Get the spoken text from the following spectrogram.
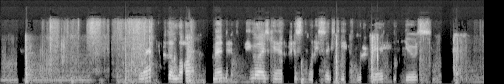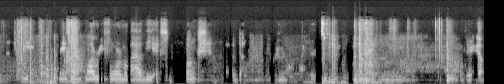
So after the law amended to legalize cannabis in 2016 for recreational use, Nation law reform allowed the expunction of criminal records. There you go.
